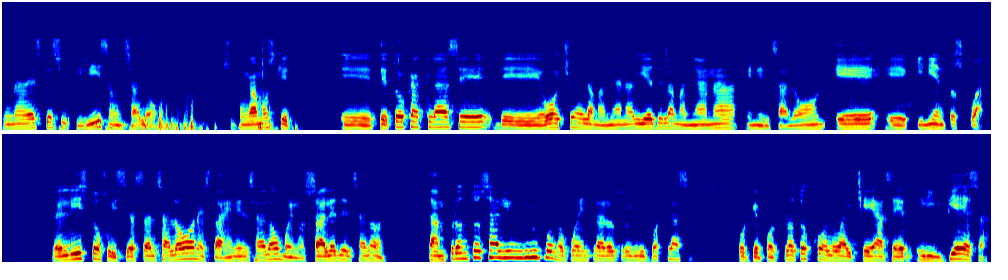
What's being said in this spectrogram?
una vez que se utiliza un salón, supongamos que eh, te toca clase de 8 de la mañana a 10 de la mañana en el salón E504. Entonces, listo, fuiste hasta el salón, estás en el salón, bueno, sales del salón. Tan pronto sale un grupo, no puede entrar otro grupo a clase, porque por protocolo hay que hacer limpieza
